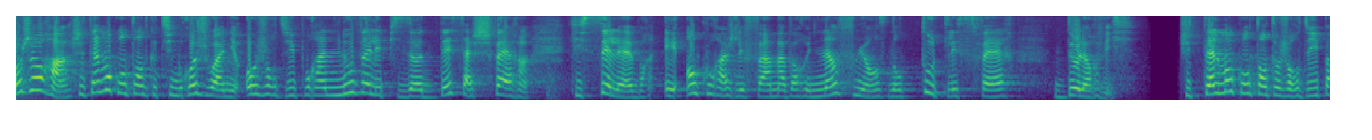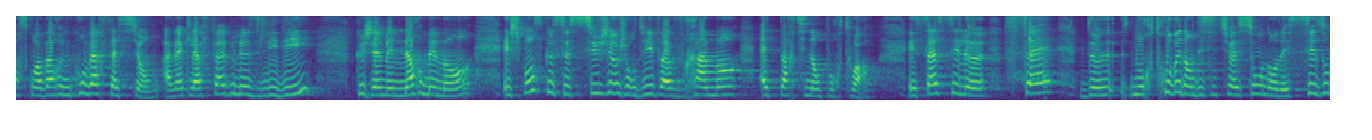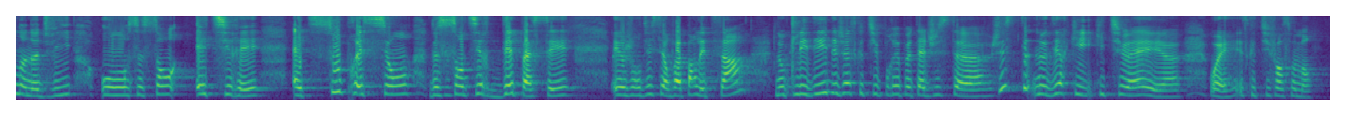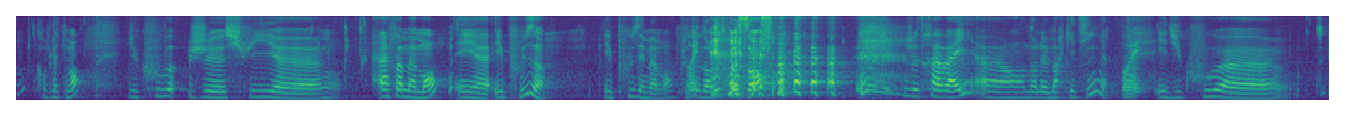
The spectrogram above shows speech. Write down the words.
Bonjour, je suis tellement contente que tu me rejoignes aujourd'hui pour un nouvel épisode des Sages-Faire qui célèbre et encourage les femmes à avoir une influence dans toutes les sphères de leur vie. Je suis tellement contente aujourd'hui parce qu'on va avoir une conversation avec la fabuleuse Lydie que j'aime énormément et je pense que ce sujet aujourd'hui va vraiment être pertinent pour toi. Et ça, c'est le fait de nous retrouver dans des situations, dans des saisons dans notre vie où on se sent étiré, être sous pression, de se sentir dépassé. Et aujourd'hui, on va parler de ça. Donc Lydie, déjà, est-ce que tu pourrais peut-être juste, euh, juste nous dire qui, tu es et euh, ouais, est-ce que tu fais en ce moment? Complètement. Du coup, je suis euh, à la fois maman et épouse épouse et maman, plutôt dans l'autre sens. je travaille euh, dans le marketing. Et du coup, euh,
